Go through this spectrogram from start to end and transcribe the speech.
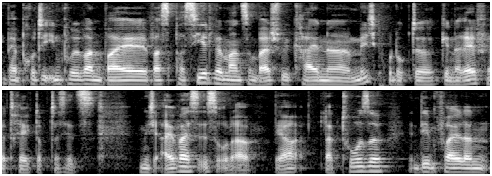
bei Proteinpulvern, weil was passiert, wenn man zum Beispiel keine Milchprodukte generell verträgt, ob das jetzt Milcheiweiß ist oder ja, Laktose, in dem Fall, dann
